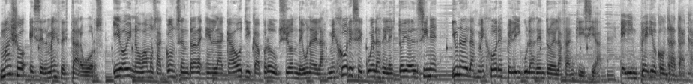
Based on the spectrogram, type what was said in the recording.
Mayo es el mes de Star Wars y hoy nos vamos a concentrar en la caótica producción de una de las mejores secuelas de la historia del cine y una de las mejores películas dentro de la franquicia, El Imperio contraataca.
